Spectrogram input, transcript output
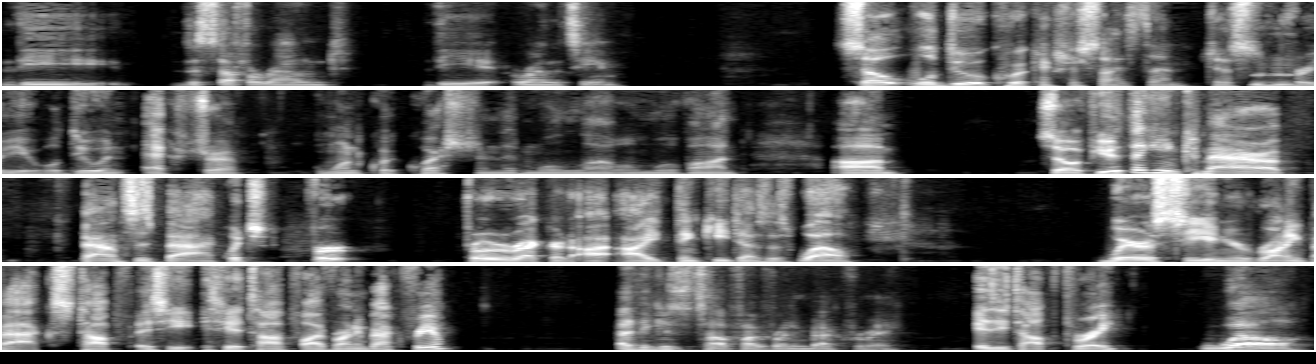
the the stuff around the around the team So we'll do a quick exercise then, just Mhm. for you. We'll do an extra one quick question, then we'll uh, we'll move on. Um, so if you're thinking Kamara bounces back, which for for the record, I, I think he does as well. Where is he in your running backs? Top is he is he a top five running back for you? i think he's a top five running back for me Is he top three? well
